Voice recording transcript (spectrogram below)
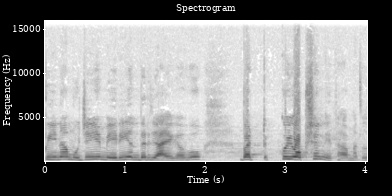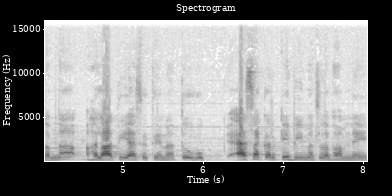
पीना मुझे ये मेरे ही अंदर जाएगा वो। बट कोई ऑप्शन नहीं था मतलब ना हालात ही ऐसे थे ना तो वो ऐसा करके भी मतलब हमने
